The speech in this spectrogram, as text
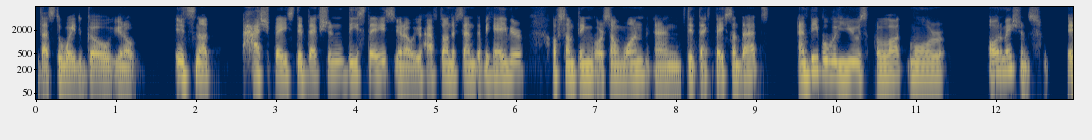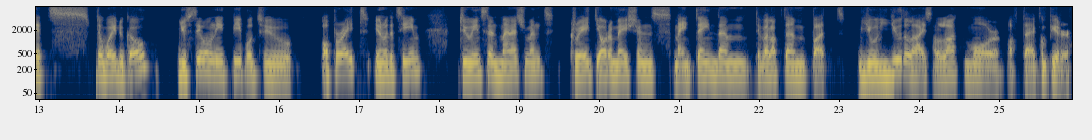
That's the way to go. You know, it's not hash based detection these days. You know, you have to understand the behavior of something or someone and detect based on that. And people will use a lot more automations. It's the way to go. You still need people to operate, you know, the team do incident management, create the automations, maintain them, develop them, but you'll utilize a lot more of the computer.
